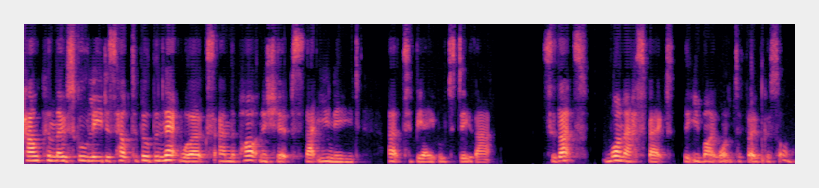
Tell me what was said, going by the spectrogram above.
How can those school leaders help to build the networks and the partnerships that you need uh, to be able to do that? So that's one aspect that you might want to focus on.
